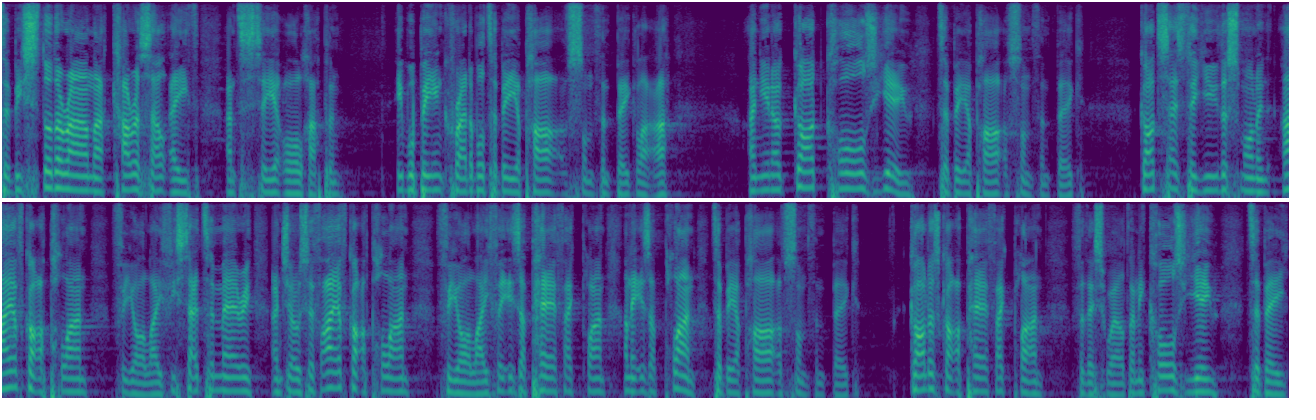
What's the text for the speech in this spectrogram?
To be stood around that carousel eight and to see it all happen. It would be incredible to be a part of something big like that. And you know, God calls you to be a part of something big. God says to you this morning, I have got a plan for your life. He said to Mary and Joseph, I have got a plan for your life. It is a perfect plan, and it is a plan to be a part of something big. God has got a perfect plan for this world, and He calls you to be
